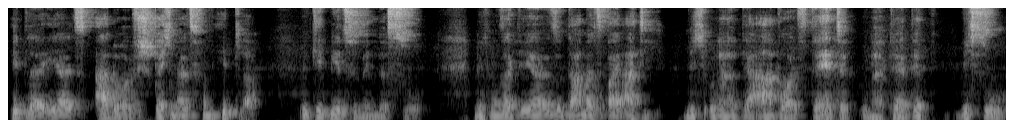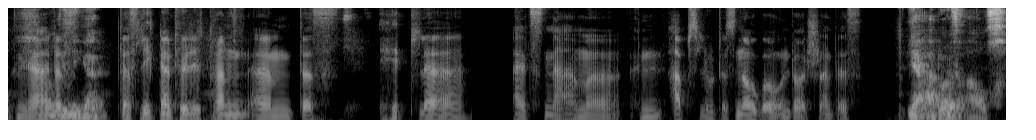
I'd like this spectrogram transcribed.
Hitler eher als Adolf sprechen als von Hitler. Geht mir zumindest so. Nicht? Man sagt eher, also damals bei Adi, nicht? Oder der Adolf, der hätte, oder der, der nicht so. Ja, das, weniger. das liegt natürlich dran, ähm, dass Hitler als Name ein absolutes No-Go in Deutschland ist. Ja, Adolf auch.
